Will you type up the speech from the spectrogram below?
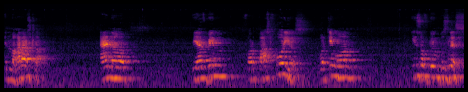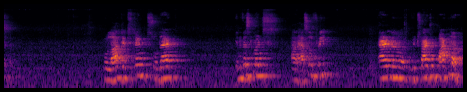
in Maharashtra and uh, we have been for past four years working on ease of doing business to a large extent so that investments are hassle free and uh, we try to partner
